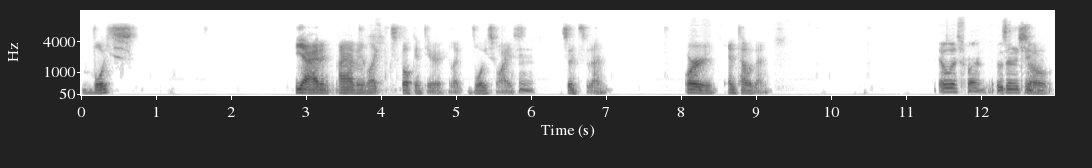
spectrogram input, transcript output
voice. Yeah, I didn't. I haven't like spoken to her like voice wise Hmm. since then, or until then. It was fun. It was entertaining. So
